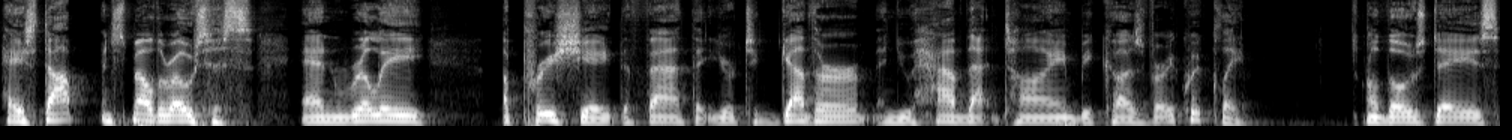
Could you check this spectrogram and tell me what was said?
hey, stop and smell the roses and really appreciate the fact that you're together and you have that time because very quickly those days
